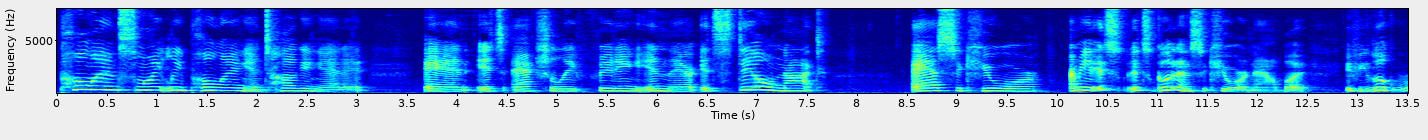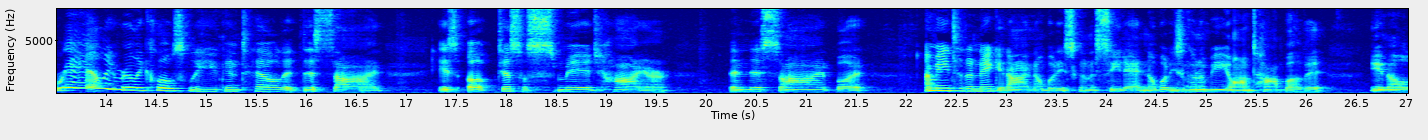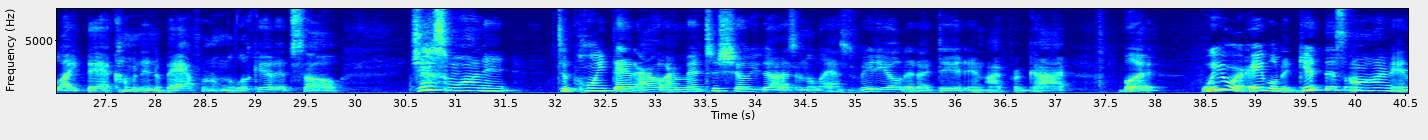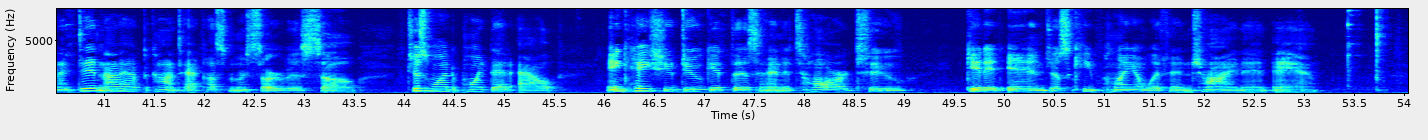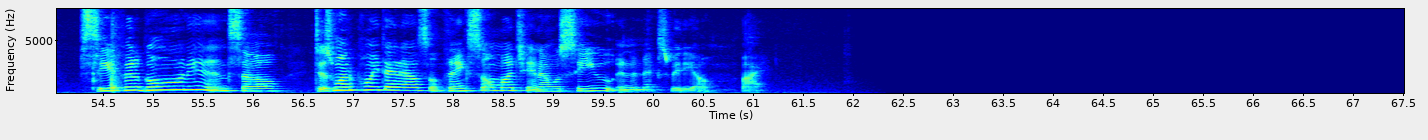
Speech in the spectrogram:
pulling, slightly pulling and tugging at it. And it's actually fitting in there. It's still not as secure. I mean, it's, it's good and secure now, but if you look really, really closely, you can tell that this side is up just a smidge higher than this side. But, I mean, to the naked eye, nobody's going to see that. Nobody's going to be on top of it you know, like that, coming in the bathroom to look at it. So just wanted to point that out. I meant to show you guys in the last video that I did and I forgot. But we were able to get this on and I did not have to contact customer service. So just wanted to point that out in case you do get this and it's hard to get it in. Just keep playing with it and trying it and see if it'll go on in. So just want to point that out. So thanks so much and I will see you in the next video. Bye.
